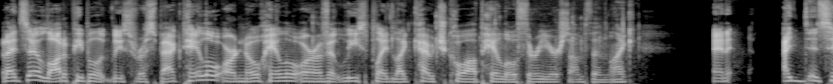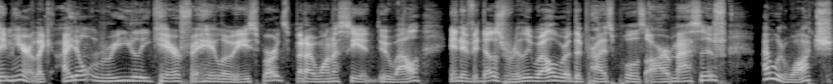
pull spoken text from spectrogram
But i'd say a lot of people at least respect halo or know halo or have at least played like couch co-op halo 3 or something like and I did same here. Like I don't really care for Halo esports, but I want to see it do well. And if it does really well, where the prize pools are massive, I would watch.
